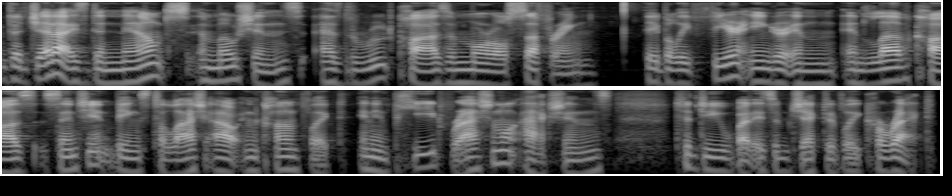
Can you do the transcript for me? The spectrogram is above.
the Jedi's denounce emotions as the root cause of moral suffering. They believe fear, anger, and, and love cause sentient beings to lash out in conflict and impede rational actions to do what is objectively correct.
